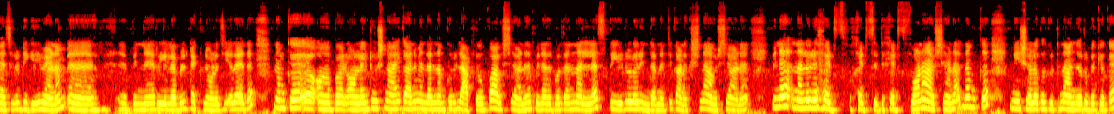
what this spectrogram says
ബാച്ചിലർ ഡിഗ്രി വേണം. പിന്നെ റീലബിൾ ടെക്നോളജി അതായത് നമുക്ക് ഇപ്പോൾ ഓൺലൈൻ ട്യൂഷൻ ആയ കാരണം എന്തായാലും നമുക്കൊരു ലാപ്ടോപ്പ് ആവശ്യമാണ്. പിന്നെ അതുപോലെ തന്നെ നല്ല സ്പീഡുള്ള ഒരു ഇന്റർനെറ്റ് കണക്ഷൻ ആവശ്യമാണ്. പിന്നെ നല്ലൊരു ഹെഡ്സ് ഹെഡ്സെറ്റ് ഹെഡ്ഫോൺ ആവശ്യമാണ്. അത് നമുക്ക് മീഷോയിലൊക്കെ കിട്ടും. നാനൂറ് രൂപയ്ക്കൊക്കെ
